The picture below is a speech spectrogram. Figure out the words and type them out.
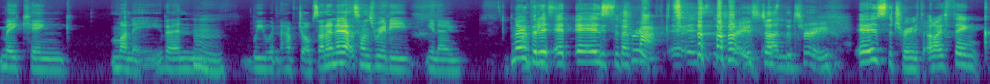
making money, then mm. we wouldn't have jobs. And I know that sounds really, you know, no, I but it, it is the, the truth. Fact. It is the truth. it's just and the truth. It is the truth. And I think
